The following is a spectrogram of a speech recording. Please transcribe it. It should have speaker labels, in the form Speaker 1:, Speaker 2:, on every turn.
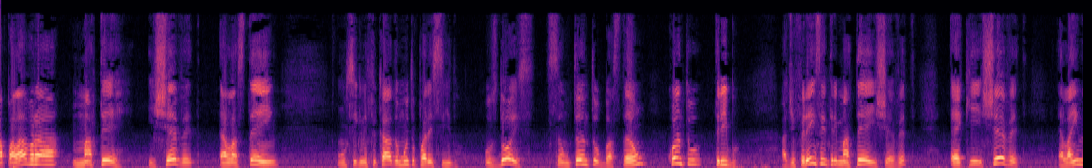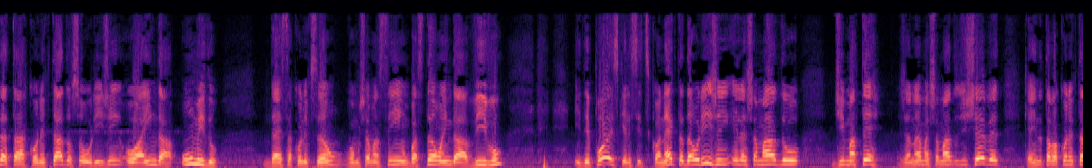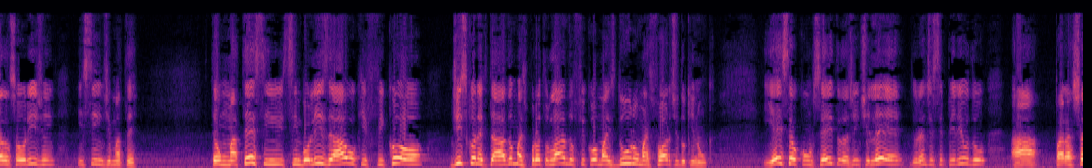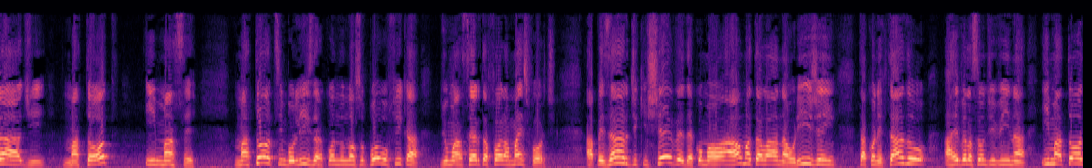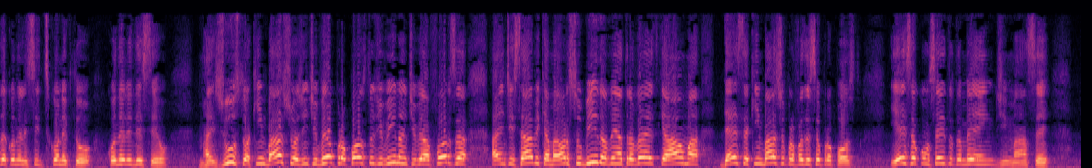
Speaker 1: A palavra mate e shevet, elas têm um significado muito parecido. Os dois são tanto bastão quanto tribo. A diferença entre mate e shevet é que shevet ela ainda está conectada à sua origem ou ainda úmido dessa conexão, vamos chamar assim, um bastão ainda vivo, e depois que ele se desconecta da origem, ele é chamado de Mate, já não é mais chamado de Shevet, que ainda estava conectado à sua origem, e sim de Mate. Então, Mate se simboliza algo que ficou desconectado, mas por outro lado ficou mais duro, mais forte do que nunca. E esse é o conceito da gente ler, durante esse período, a Parashá de Matot e Mase. Matot simboliza quando o nosso povo fica de uma certa forma mais forte. Apesar de que Sheved é como a alma está lá na origem, está conectado à revelação divina, e Matot é quando ele se desconectou, quando ele desceu. Mas justo aqui embaixo a gente vê o propósito divino, a gente vê a força, a gente sabe que a maior subida vem através que a alma desce aqui embaixo para fazer seu propósito. E esse é o conceito também de Masé.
